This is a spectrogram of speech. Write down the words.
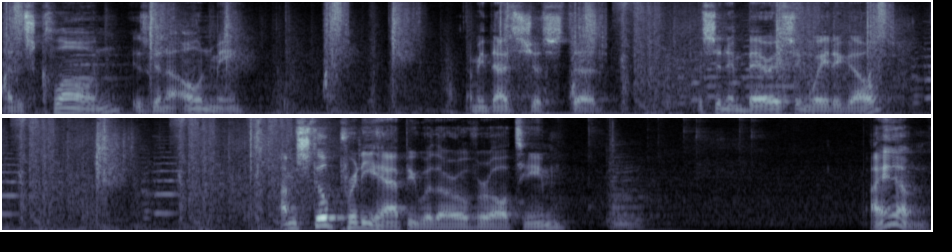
Now this clone is going to own me. I mean, that's just uh, it's an embarrassing way to go. I'm still pretty happy with our overall team. I am.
